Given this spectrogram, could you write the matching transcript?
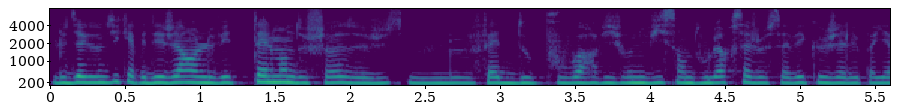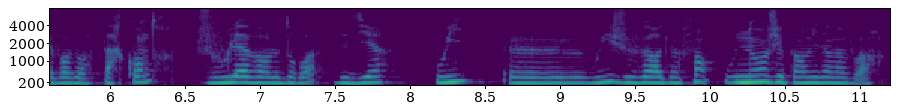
Le diagnostic avait déjà enlevé tellement de choses, juste le fait de pouvoir vivre une vie sans douleur, ça, je savais que j'allais pas y avoir droit. Par contre, je voulais avoir le droit de dire oui, euh, oui, je veux avoir des enfants, ou non, j'ai pas envie d'en avoir.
